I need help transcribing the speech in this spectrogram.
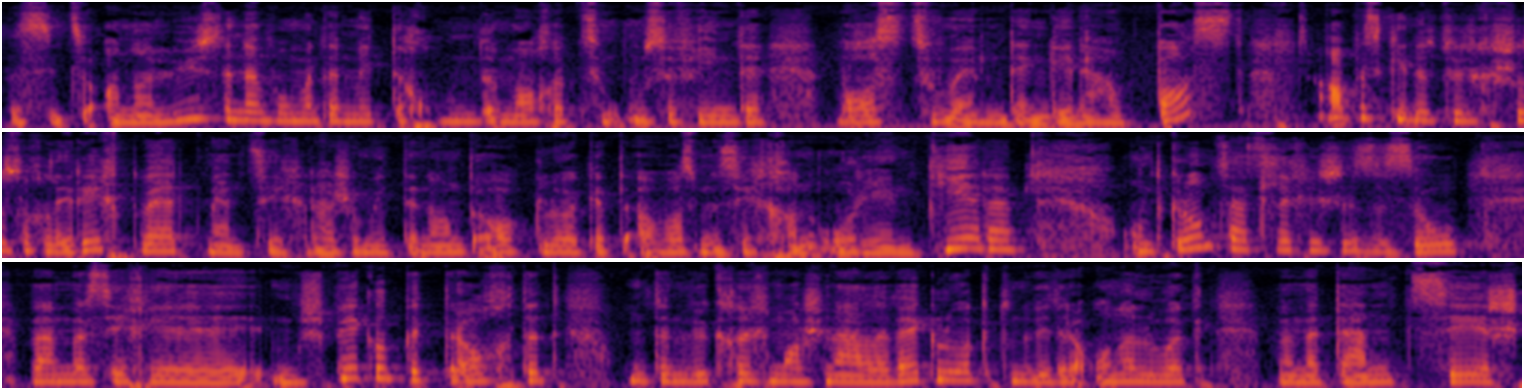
Das sind so Analysen, die man dann mit den Kunden machen, um herauszufinden, was zu wem denn genau passt. Aber es gibt natürlich schon so ein bisschen Richtwerte. Wir haben sicher auch schon miteinander angeschaut, an was man sich kann orientieren kann. Und grundsätzlich ist es so, wenn man sich äh, im Spiegel betrachtet und dann wirklich mal schnell wegschaut und wieder anschaut, wenn man dann zuerst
